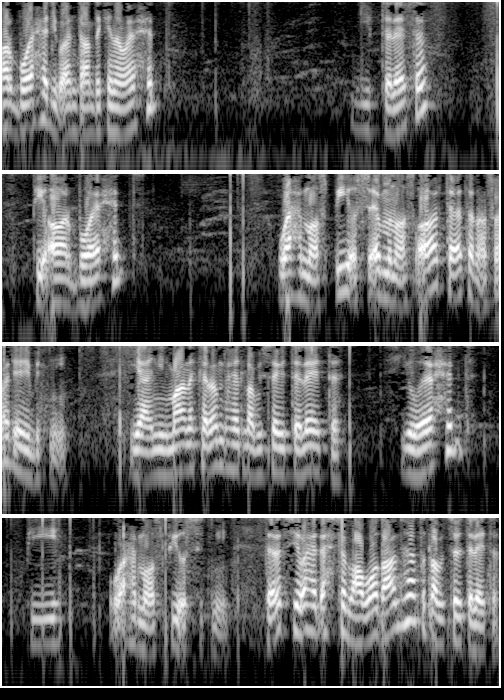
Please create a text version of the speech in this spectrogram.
R بواحد يبقى أنت عندك هنا واحد. دي بتلاتة P R بواحد واحد ناقص P أس M ناقص R تلاتة ناقص واحد يعني باتنين. يعني المعنى الكلام ده هيطلع بيساوي تلاتة C واحد P واحد ناقص P أس اتنين. تلاتة C واحد احسب عوض عنها تطلع بتساوي تلاتة.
